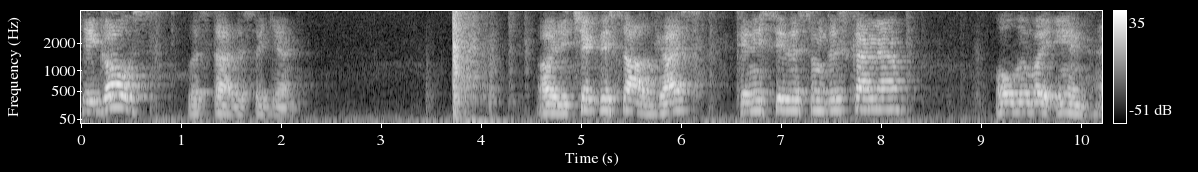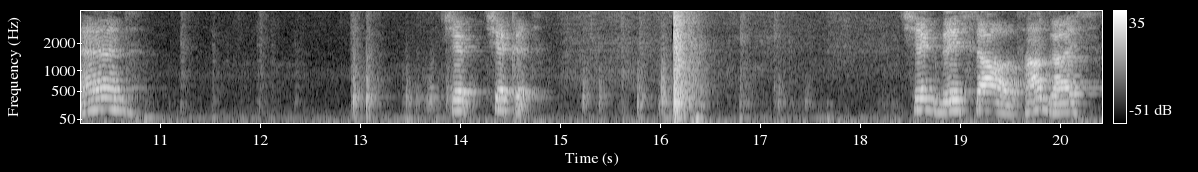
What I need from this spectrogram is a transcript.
Here goes. Let's start this again. Oh, you check this out, guys. Can you see this on this camera? All the way in and check check it. Check this out, huh guys?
